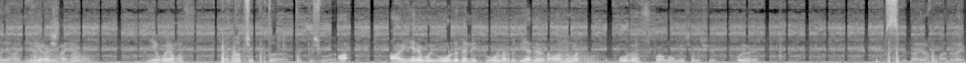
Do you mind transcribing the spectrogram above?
Dayı aynı Diğer yere aşağı aynı koyamam. yere koy. Niye koyamazsın? Ben ne yapacağım burada tek başıma? Aynı yere koy. Orada demek ki. Oralarda bir yerlerde alanı var. Oradan spawn olmaya çalışıyor. Koy oraya. Bismillahirrahmanirrahim.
